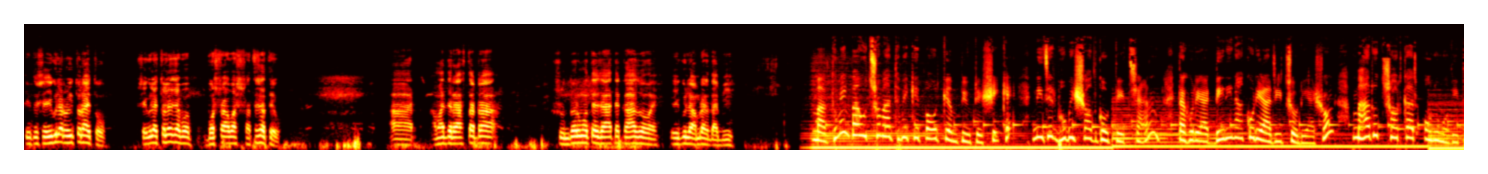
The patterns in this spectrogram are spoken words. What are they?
কিন্তু সেইগুলো রইতো নাই তো। সেগুলো চলে যাব বর্ষা আবার সাথে সাথেও। আর আমাদের রাস্তাটা সুন্দর মতো যাতে কাজ হয়, এইগুলো আমরা দাবি। মাধ্যমিক বা উচ্চ মাধ্যমিকের পর কম্পিউটার শিখে নিজের ভবিষ্যৎ গড়তে চান, তাহলে আর দেরি না করে আজই চলে আসুন ভারত সরকার অনুমোদিত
